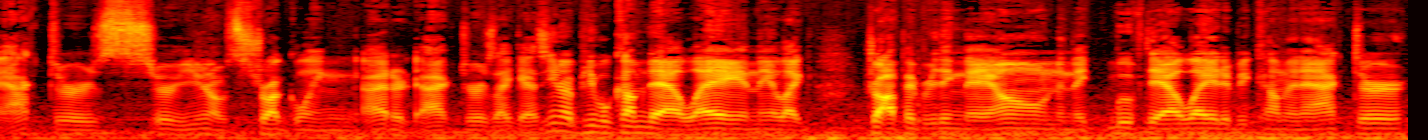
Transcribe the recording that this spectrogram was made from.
actors or you know struggling actors i guess. You know people come to la and they like drop everything they own and they move to la to become an actor.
